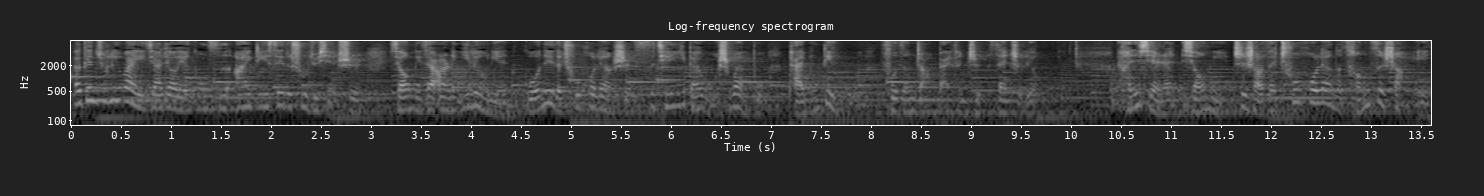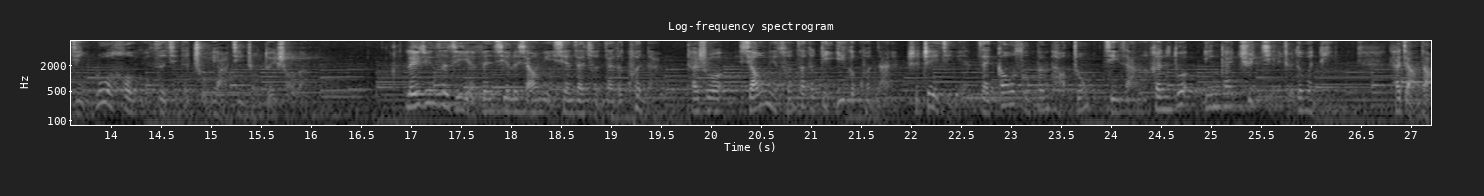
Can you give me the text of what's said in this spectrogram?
而根据另外一家调研公司 IDC 的数据显示，小米在二零一六年国内的出货量是四千一百五十万部，排名第五，负增长百分之三十六。很显然，小米至少在出货量的层次上已经落后于自己的主要竞争对手了。雷军自己也分析了小米现在存在的困难。他说，小米存在的第一个困难是这几年在高速奔跑中积攒了很多应该去解决的问题。他讲到，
